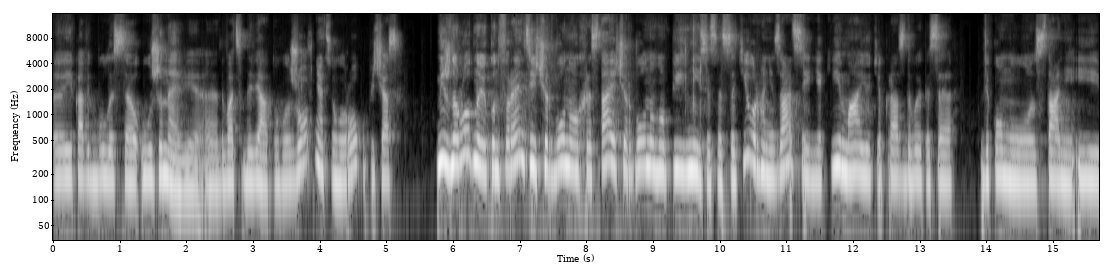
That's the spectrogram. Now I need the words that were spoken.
е, яка відбулася у Женеві е, 29 жовтня цього року під час. Міжнародної конференції Червоного Христа і Червоного півмісяця це ті організації, які мають якраз дивитися, в якому стані і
